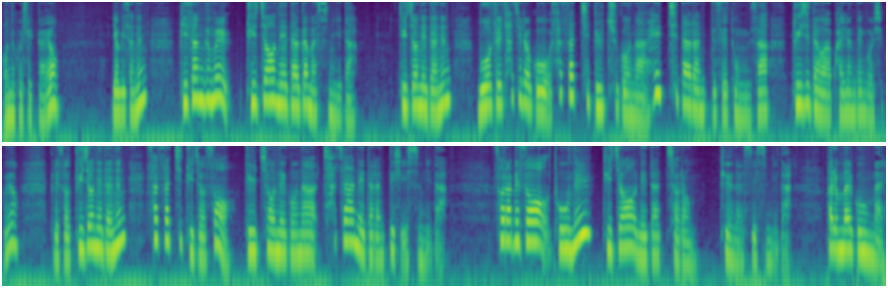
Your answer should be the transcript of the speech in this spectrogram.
어느 것일까요? 여기서는 비상금을 뒤져내다가 맞습니다. 뒤져내다는 무엇을 찾으려고 샅샅이 들추거나 해치다란 뜻의 동사 뒤지다와 관련된 것이고요. 그래서 뒤져내다는 샅샅이 뒤져서 들춰내거나 찾아내다란 뜻이 있습니다. 서랍에서 돈을 뒤져내다처럼 표현할 수 있습니다. 바른말 고운말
